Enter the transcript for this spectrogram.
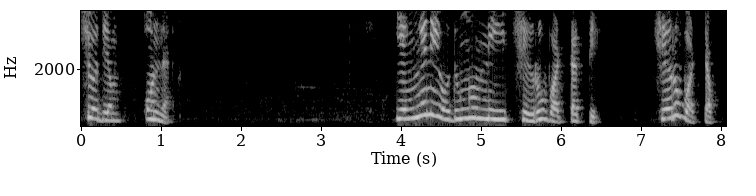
ചോദ്യം ഒന്ന്. എങ്ങനെ ഒതുങ്ങും നീ ചെറുവട്ടത്തിൽ? ചെറുവട്ടം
